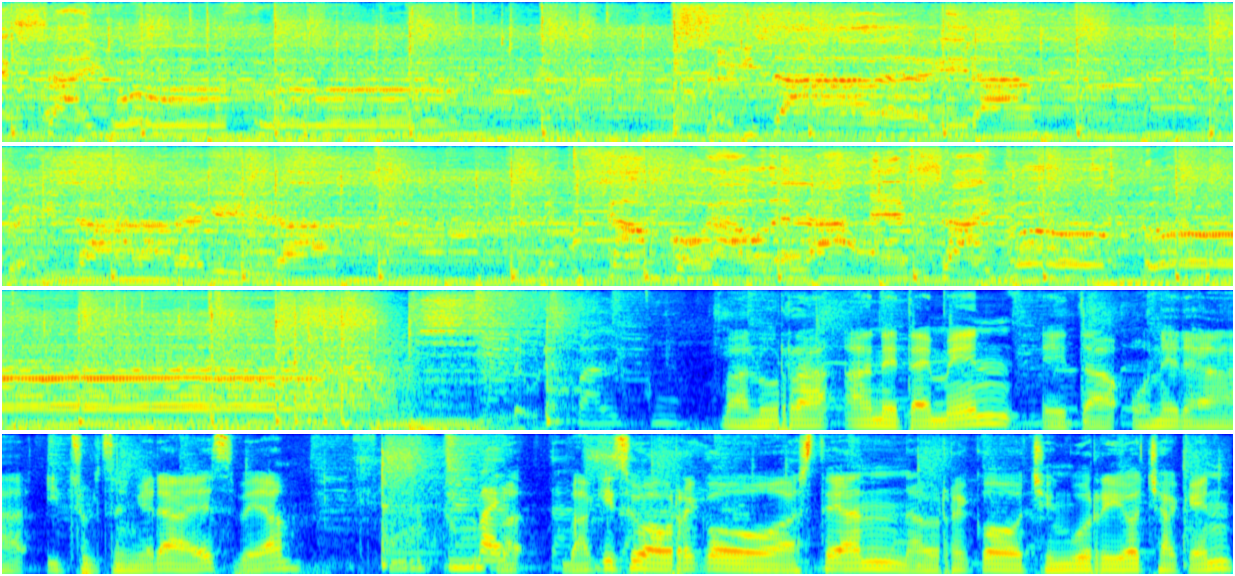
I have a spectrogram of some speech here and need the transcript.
esaiguzu Begitara begira Begitara begira Lekuz kanpo gaudela esaiguzu Ba, lurra han eta hemen eta onera itzultzen gera, ez, bea? Bai. Ba, bakizu aurreko astean, aurreko txingurri hotxaken,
